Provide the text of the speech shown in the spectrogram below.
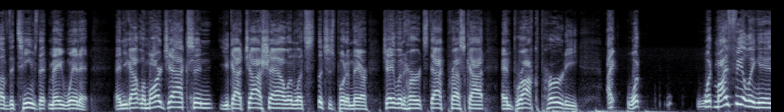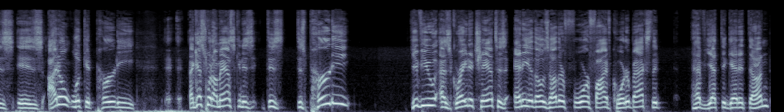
of the teams that may win it. And you got Lamar Jackson, you got Josh Allen, let's let's just put him there, Jalen Hurts, Dak Prescott, and Brock Purdy. I what what my feeling is is I don't look at Purdy. I guess what I'm asking is does does Purdy give you as great a chance as any of those other four or five quarterbacks that have yet to get it done?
